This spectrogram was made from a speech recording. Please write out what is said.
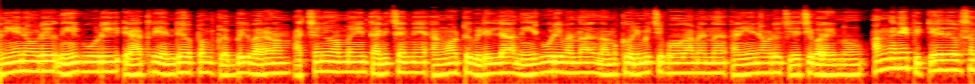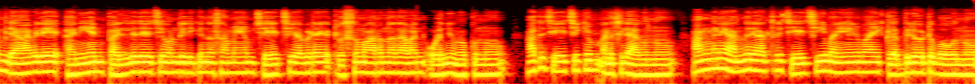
അനിയനോട് നീ കൂടി രാത്രി എന്റെ ഒപ്പം ക്ലബിൽ വരണം. അച്ഛനും അമ്മയും തനിച്ചെന്നെ അങ്ങോട്ട് വിടില്ല. നീ കൂടി വന്നാൽ നമുക്ക് ഒരുമിച്ച് പോകാമെന്ന് അനിയനോട് ചേച്ചി പറയുന്നു. അങ്ങനെ പിറ്റേ ദിവസം രാവിലെ അനിയൻ പല്ല് തേച്ചുകൊണ്ടിരിക്കുന്ന സമയം ചേച്ചി അവിടെ ഡ്രസ്സ് മാറുന്നത് അവൻ ഒളിഞ്ഞു നോക്കുന്നു. അത് ചേച്ചിക്കും മനസ്സിലാകുന്നു. അങ്ങനെ അന്ന് രാത്രി ചേച്ചിയും അനിയനുമായി ക്ലബിലോട്ട് പോകുന്നു.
